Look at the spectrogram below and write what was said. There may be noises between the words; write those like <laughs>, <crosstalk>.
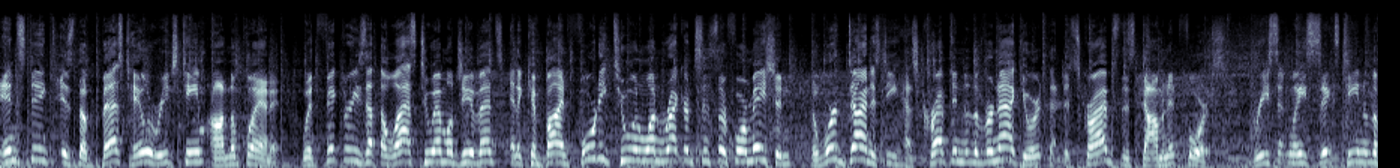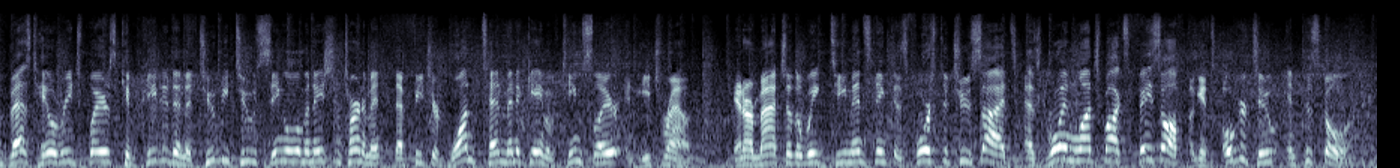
Instinct is the best Halo Reach team on the planet. With victories at the last two MLG events and a combined 42-1 record since their formation, the word Dynasty has crept into the vernacular that describes this dominant force. Recently, 16 of the best Halo Reach players competed in a 2v2 single elimination tournament that featured one 10-minute game of Team Slayer in each round. In our match of the week, Team Instinct is forced to choose sides as Roy and Lunchbox face off against Ogre 2 and Pistola.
